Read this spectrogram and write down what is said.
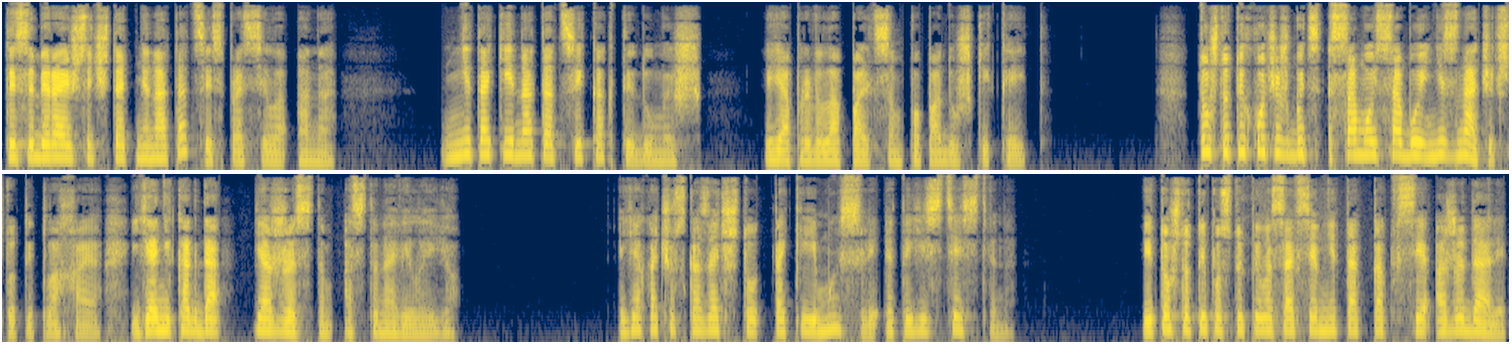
«Ты собираешься читать мне нотации?» — спросила она. «Не такие нотации, как ты думаешь. Я провела пальцем по подушке Кейт. То, что ты хочешь быть самой собой, не значит, что ты плохая. Я никогда... Я жестом остановила ее. Я хочу сказать, что такие мысли — это естественно. И то, что ты поступила совсем не так, как все ожидали,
